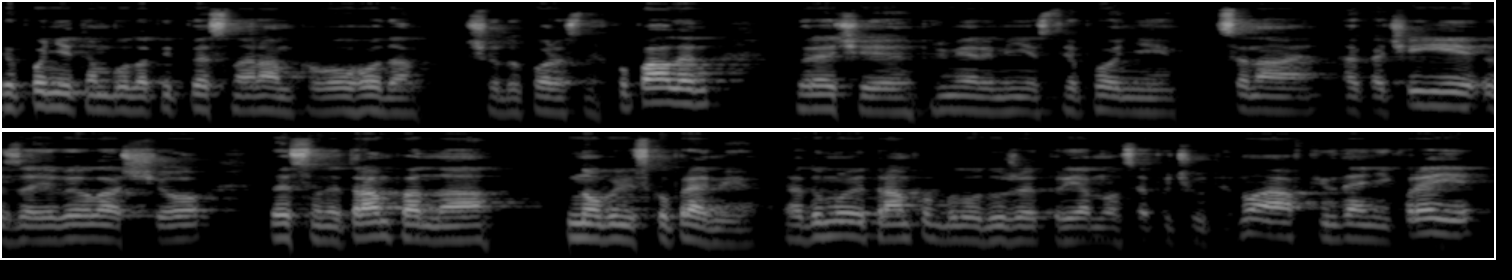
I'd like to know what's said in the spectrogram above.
Японії там була підписана рамкова угода щодо корисних копалин. До речі, прем'єр-міністр Японії Сенае Такачії заявила, що висуне Трампа на Нобелівську премію. Я думаю, Трампу було дуже приємно це почути. Ну а в Південній Кореї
